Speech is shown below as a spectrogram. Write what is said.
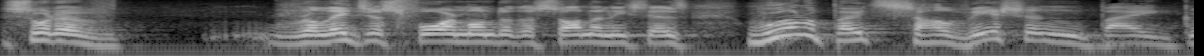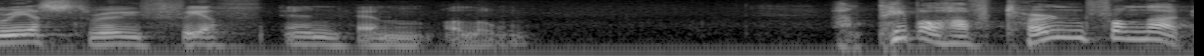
sort of religious form under the sun, and he says, What about salvation by grace through faith in him alone? And people have turned from that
